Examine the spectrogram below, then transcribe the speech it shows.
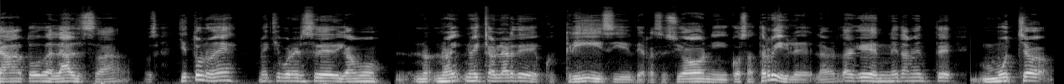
ya toda el alza, y esto no es no hay que ponerse, digamos, no, no, hay, no hay que hablar de crisis, de recesión y cosas terribles. La verdad que es netamente mucha,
